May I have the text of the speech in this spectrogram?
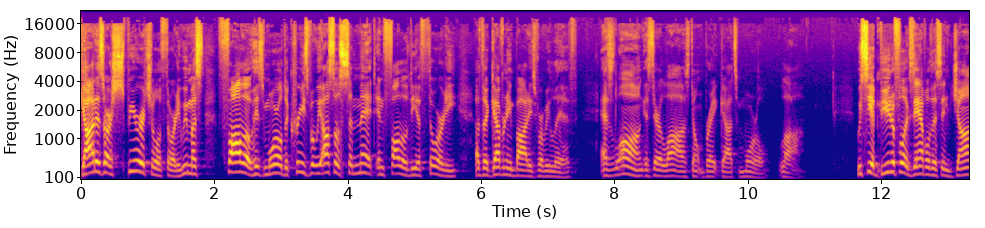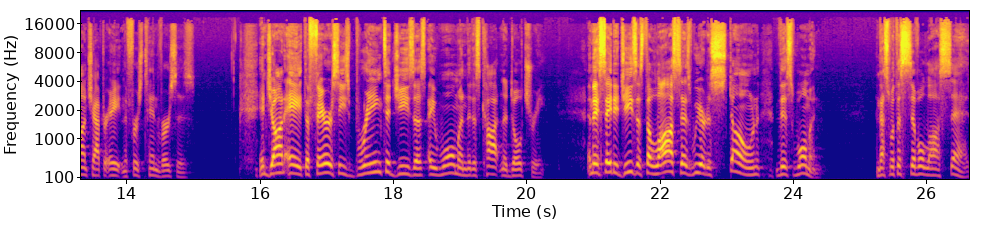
God is our spiritual authority. We must follow his moral decrees, but we also submit and follow the authority of the governing bodies where we live, as long as their laws don't break God's moral law. We see a beautiful example of this in John chapter 8 in the first 10 verses. In John 8, the Pharisees bring to Jesus a woman that is caught in adultery. And they say to Jesus, The law says we are to stone this woman. And that's what the civil law said.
